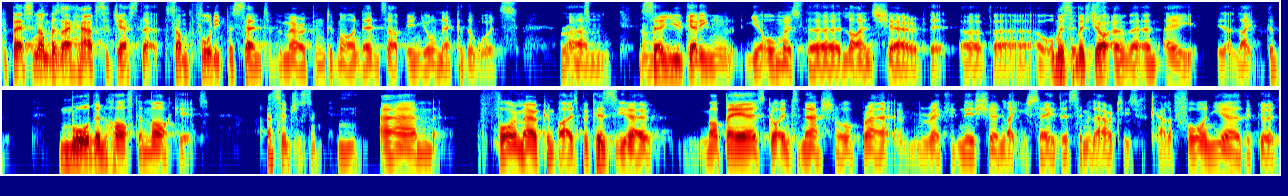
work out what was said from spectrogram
the best numbers I have suggest that some 40% of American demand ends up in your neck of the woods. Right. Um, right. So you're getting you know almost the lion's share of it of uh, almost That's a majority of a, a, you know, like the more than half the market. That's interesting. Hmm. Um, for American buyers because you know Marbella's got international brand recognition, like you say, the similarities with California, the good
